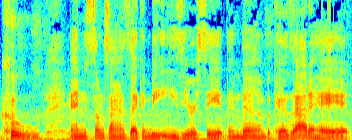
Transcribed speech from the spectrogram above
Cool. And sometimes that can be easier said than done because I'd have had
